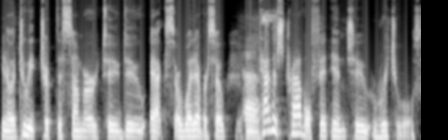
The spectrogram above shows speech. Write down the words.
you know, a two week trip this summer to do X or whatever. So yes. how does travel fit into rituals?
